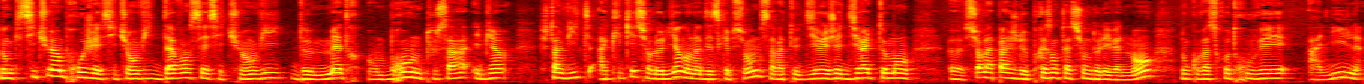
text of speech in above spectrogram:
Donc si tu as un projet, si tu as envie d'avancer, si tu as envie de mettre en branle tout ça, eh bien je t'invite à cliquer sur le lien dans la description, ça va te diriger directement euh, sur la page de présentation de l'événement. Donc on va se retrouver à Lille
